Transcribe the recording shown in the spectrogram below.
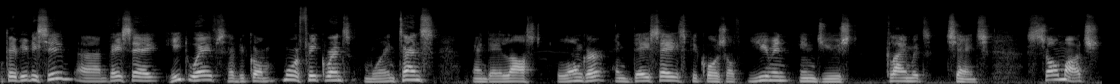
Okay, BBC, um, they say heat waves have become more frequent, more intense, and they last longer. And they say it's because of human induced climate change. So much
